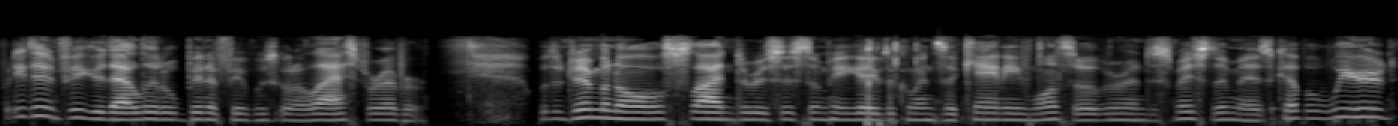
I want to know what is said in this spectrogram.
but he didn't figure that little benefit was going to last forever. With the Demerol sliding through his system, he gave the Quinns a canny once over and dismissed them as a couple of weird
